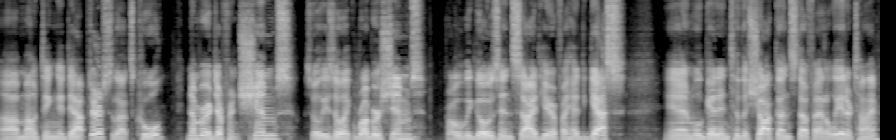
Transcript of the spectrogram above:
uh, mounting adapter, so that's cool. Number of different shims. So these are like rubber shims. Probably goes inside here if I had to guess. And we'll get into the shotgun stuff at a later time.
